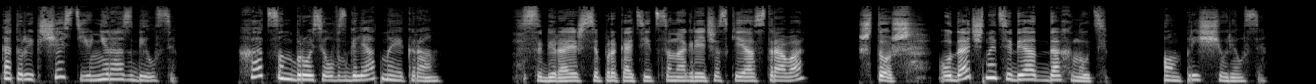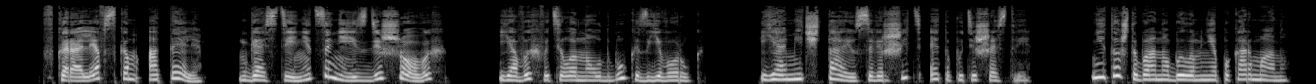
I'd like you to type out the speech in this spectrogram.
который, к счастью, не разбился. Хадсон бросил взгляд на экран. Собираешься прокатиться на греческие острова? Что ж, удачно тебе отдохнуть. Он прищурился. В королевском отеле. Гостиница не из дешевых. Я выхватила ноутбук из его рук. Я мечтаю совершить это путешествие. Не то чтобы оно было мне по карману.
